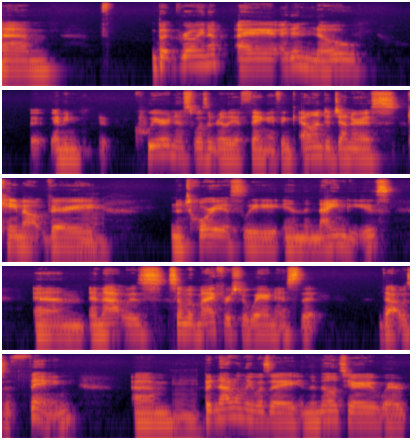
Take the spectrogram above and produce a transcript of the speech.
Um, but growing up, I, I didn't know. I mean, queerness wasn't really a thing. I think Ellen DeGeneres came out very Mm. notoriously in the 90s. And, and that was some of my first awareness that that was a thing. Um, Mm. But not only was I in the military, where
